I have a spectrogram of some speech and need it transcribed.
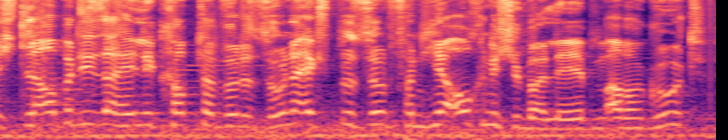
Ich glaube, dieser Helikopter würde so eine Explosion von hier auch nicht überleben, aber gut.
